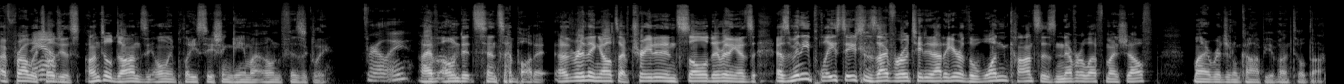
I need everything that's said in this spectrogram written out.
I've probably told you this. Until Dawn's the only PlayStation game I own physically. Really? I've owned it since I bought it. Everything else I've traded and sold. Everything as as many PlayStations I've rotated out of here. The one console has never left my shelf. My original copy of Until Dawn.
